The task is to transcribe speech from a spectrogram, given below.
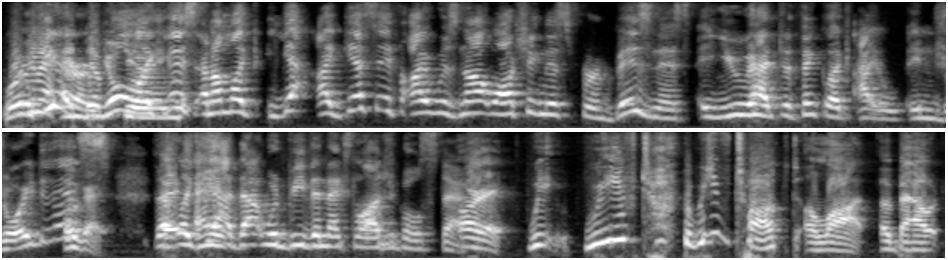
We're gonna Here, end up you'll doing. like this, and I'm like, yeah. I guess if I was not watching this for business, you had to think like I enjoyed this. Okay. That like I- yeah, that would be the next logical step. All right, we we've ta- we've talked a lot about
